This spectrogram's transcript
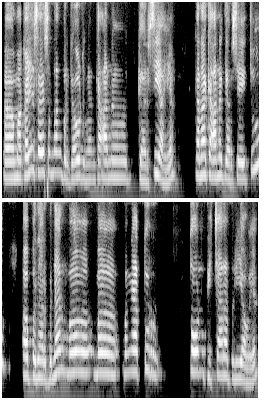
eh, makanya saya senang bergaul dengan Kak Ane Garcia ya, karena Kak Ane Garcia itu eh, benar-benar me, me, mengatur tone bicara beliau ya.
